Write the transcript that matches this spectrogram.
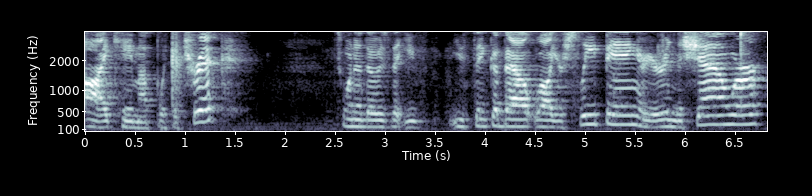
I came up with a trick. It's one of those that you you think about while you're sleeping or you're in the shower.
